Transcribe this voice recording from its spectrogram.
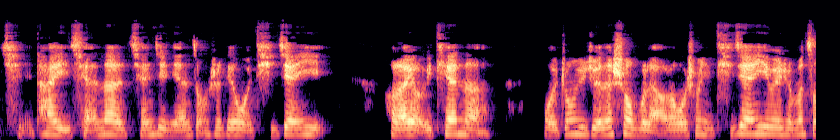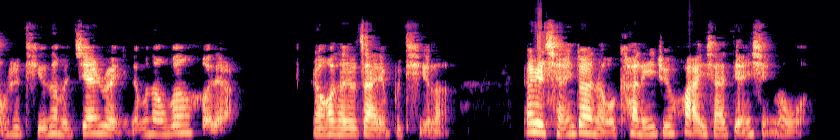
其他以前呢前几年总是给我提建议，后来有一天呢，我终于觉得受不了了。我说：“你提建议为什么总是提那么尖锐？你能不能温和点儿？”然后他就再也不提了。但是前一段呢，我看了一句话，一下点醒了我。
